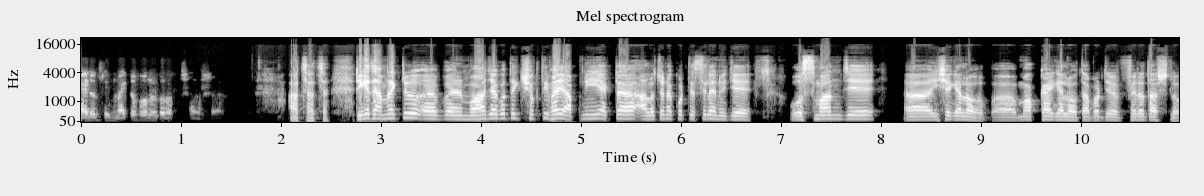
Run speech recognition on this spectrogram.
আই ডোন্ট থিঙ্ক মাইক্রোফোনের কোনো সমস্যা। আচ্ছা আচ্ছা। ঠিক আছে আমরা একটু মহাজাগতিক শক্তি ভাই আপনি একটা আলোচনা করতেছিলেন ওই যে ওসমান যে ইসে গেল মক্কায় গেল, তারপর যে ফেরত আসলো।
